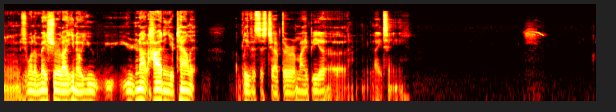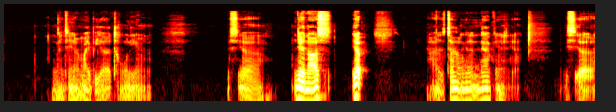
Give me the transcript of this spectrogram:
mm, just want to make sure like you know you, you you're not hiding your talent believe it's this chapter or it might be uh 19. 19 or might be uh 20. Let's see. Uh, yeah, no, it's yep. How does time get a napkin? Yeah. Let me see. Uh,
